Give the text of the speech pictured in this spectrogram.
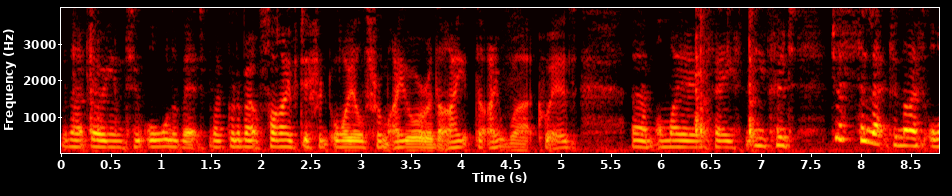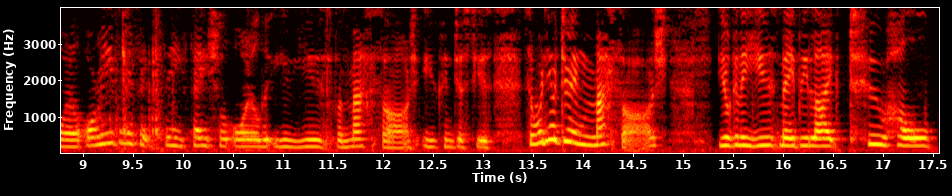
without going into all of it, but I've got about five different oils from Ayura that I that I work with um, on my own face. But you could just select a nice oil, or even if it's the facial oil that you use for massage, you can just use. So when you're doing massage, you're going to use maybe like two whole,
